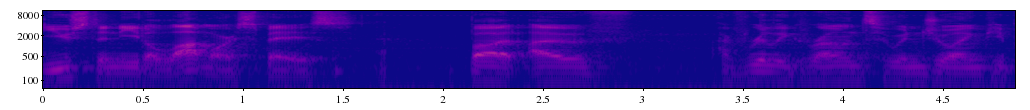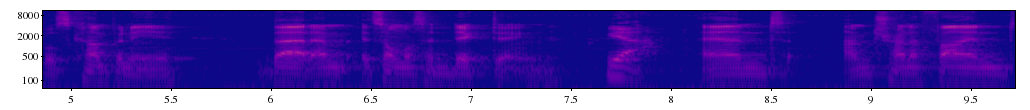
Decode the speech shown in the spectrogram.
used to need a lot more space, but I've I've really grown to enjoying people's company that I'm, it's almost addicting Yeah. and I'm trying to find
